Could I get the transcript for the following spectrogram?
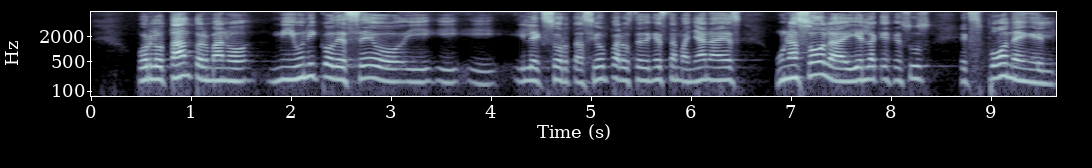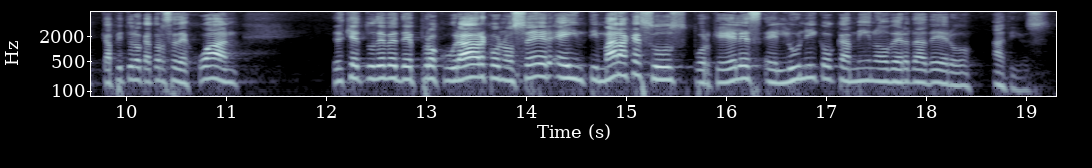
Por lo tanto, hermano, mi único deseo y, la exhortación para usted en esta mañana es una sola y es la que Jesús expone en el capítulo 14 de Juan. Es que tú debes de procurar conocer e intimar a Jesús porque Él es el único camino verdadero a Dios.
